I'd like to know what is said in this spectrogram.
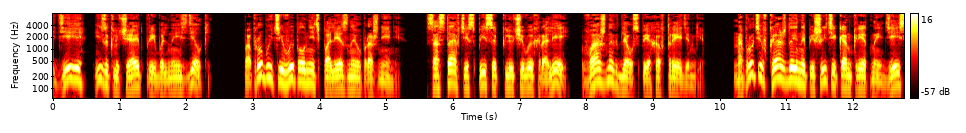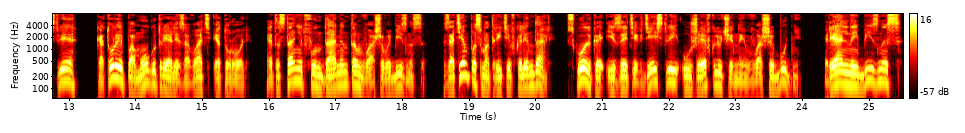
идеи и заключают прибыльные сделки. Попробуйте выполнить полезные упражнения. Составьте список ключевых ролей, важных для успеха в трейдинге. Напротив каждой напишите конкретные действия, которые помогут реализовать эту роль. Это станет фундаментом вашего бизнеса. Затем посмотрите в календарь, сколько из этих действий уже включены в ваши будни. Реальный бизнес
